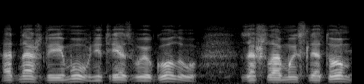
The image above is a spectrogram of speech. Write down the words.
Однажды ему в нетрезвую голову зашла мысль о том,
